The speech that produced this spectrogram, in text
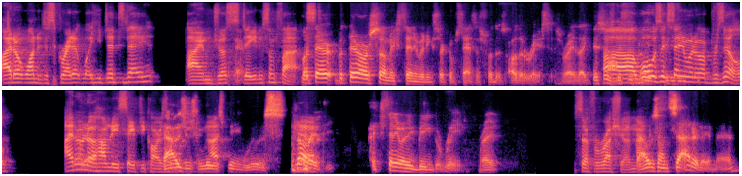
I don't want to discredit what he did today. I'm just okay. stating some facts. But there, but there are some extenuating circumstances for those other races, right? Like this is. This uh, is what was extenuating about Brazil? I don't yeah. know how many safety cars. That was just Lewis being Lewis. No, yeah. extenuating being the rain, right? So for Russia, that was on Saturday, man.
